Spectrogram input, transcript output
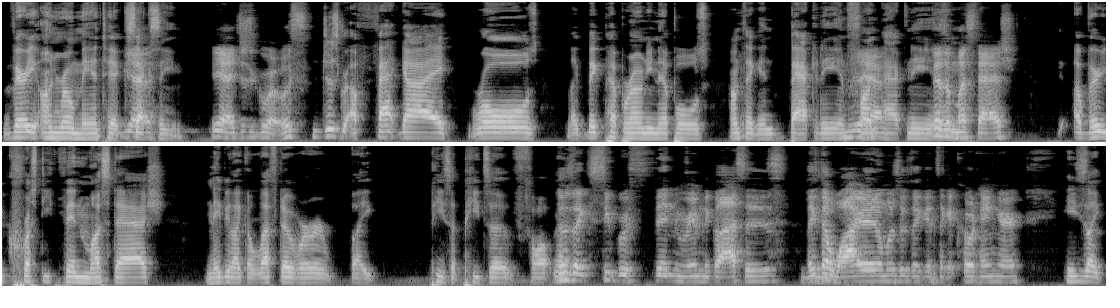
very unromantic Yeah. sex scene. yeah, just gross. Just a fat guy rolls like big pepperoni nipples. I'm thinking back acne and front Yeah. acne. There's a mustache. a very crusty thin mustache, maybe like a leftover like piece of pizza. Fall. Those like super thin rimmed glasses. Like the wire, it almost looks like it's like a coat hanger. He's like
